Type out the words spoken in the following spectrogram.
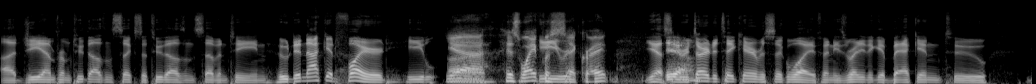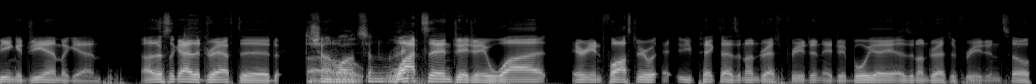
uh, GM from 2006 to 2017, who did not get fired. He Yeah, uh, his wife was he re- sick, right? yes, he Yeah. retired to take care of his sick wife, and he's ready to get back into being a GM again. Uh, this is a guy that drafted Deshaun uh, Watson, right? Watson, J.J. Watt. Arian Foster uh, he picked as an undrafted free agent, AJ Bouye as an undrafted free agent. So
